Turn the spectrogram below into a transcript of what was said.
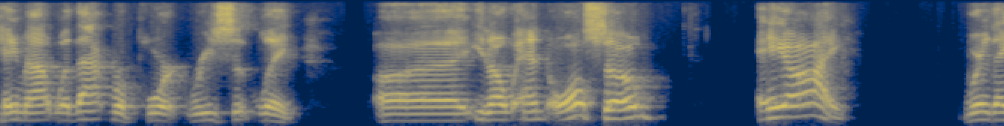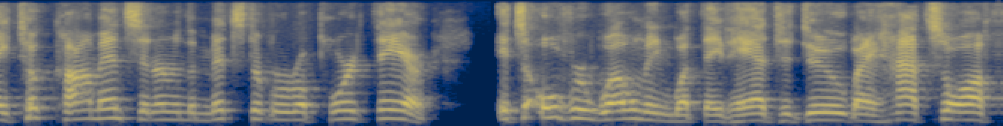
came out with that report recently. Uh, you know, and also AI, where they took comments and are in the midst of a report there. It's overwhelming what they've had to do. My hats off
